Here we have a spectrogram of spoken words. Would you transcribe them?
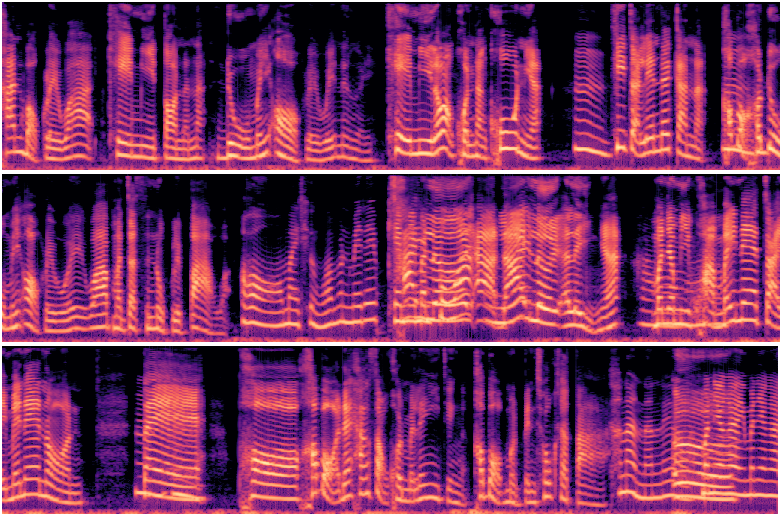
ขั้นบอกเลยว่า เคมีตอนนั้นอะ ดูไม่ออกเลยเว้ยเนย เคมีระหว่างคนทั้งคู่เนี้ยอืมที่จะเล่นด้วยกันอะ เขาบอกเขาดูไม่ออกเลยเว้ยว่ามันจะสนุกหรือเปล่าอะอ๋อหมายถึงว่ามันไม่ได้เคมีใช่มันปั๊วเลยอะอย่างงี้ได้เลยอะไรอย่างเงี้ยอ๋อมันยังมีความไมไม่แน่ใจไม่แน่นอนอืมแต่อืม พอเขาบอกได้ทั้งสองคนมาเล่นจริงๆอะเขาบอกเหมือนเป็นโชคชะตา ขนาดนั้นเลยเหรอ เออ มันยังไงมันยังไง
